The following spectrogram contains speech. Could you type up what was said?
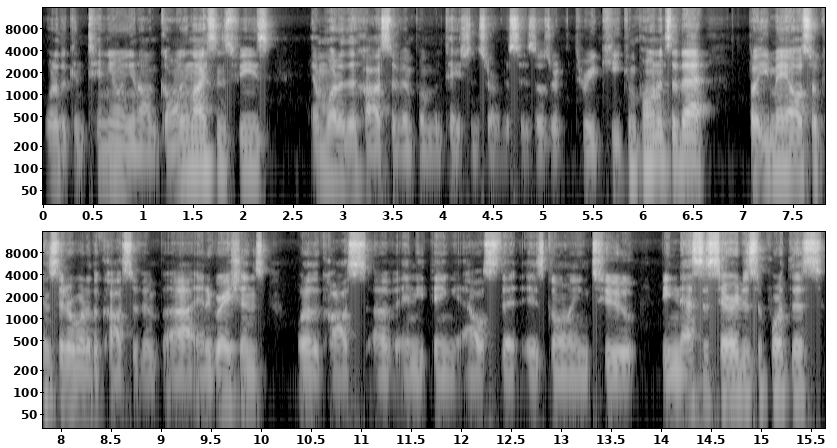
what are the continuing and ongoing license fees, and what are the costs of implementation services. Those are three key components of that. But you may also consider what are the costs of uh, integrations, what are the costs of anything else that is going to be necessary to support this?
